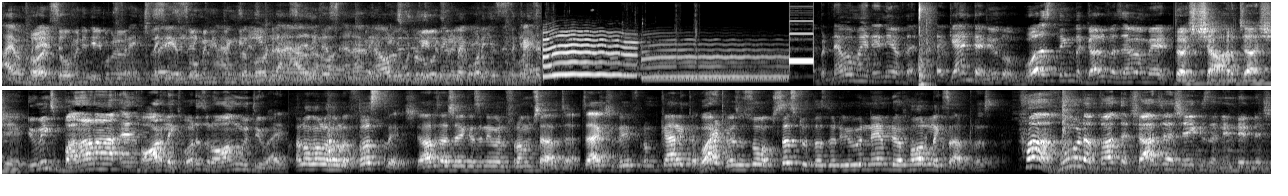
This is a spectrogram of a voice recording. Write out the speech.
I've heard so many people French like say so many things about it. And I always think like what is the kind of never mind any of that. I can tell you the worst thing the Gulf has ever made. The Sharjah Shake. You mix banana and Horlicks. What is wrong with you? I... Hello, hello, hello. First place, Sharjah Shake isn't even from Sharjah. It's actually from Calicut. What? You guys are so obsessed with us that you even named your Horlicks after us. Huh, who would have thought that Sharjah Shake is an Indian dish?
